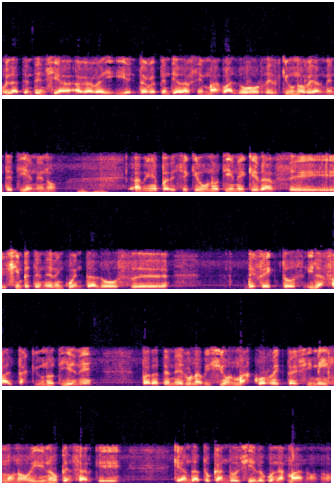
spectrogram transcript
la tendencia a agarrar y de repente a darse más valor del que uno realmente tiene, ¿no? A mí me parece que uno tiene que darse, siempre tener en cuenta los eh, defectos y las faltas que uno tiene para tener una visión más correcta de sí mismo, ¿no? Y no pensar que, que anda tocando el cielo con las manos, ¿no?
